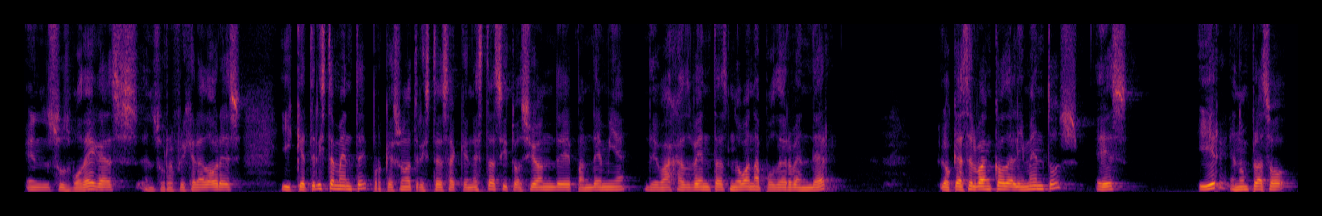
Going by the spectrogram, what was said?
en sus bodegas, en sus refrigeradores, y que tristemente, porque es una tristeza que en esta situación de pandemia, de bajas ventas, no van a poder vender, lo que hace el Banco de Alimentos es ir en un plazo,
